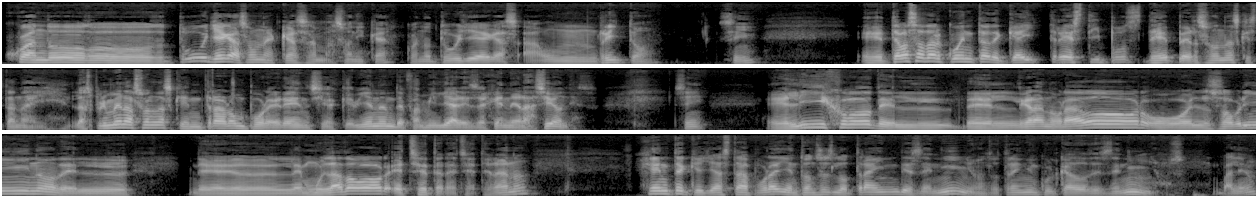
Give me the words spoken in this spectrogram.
cuando tú llegas a una casa masónica, cuando tú llegas a un rito, ¿sí? Eh, te vas a dar cuenta de que hay tres tipos de personas que están ahí. Las primeras son las que entraron por herencia, que vienen de familiares, de generaciones. ¿sí? El hijo del, gran orador o el sobrino del, emulador, etcétera, etcétera, ¿no? Gente que ya está por ahí, entonces lo traen desde niños, lo traen inculcado desde niños, ¿vale?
